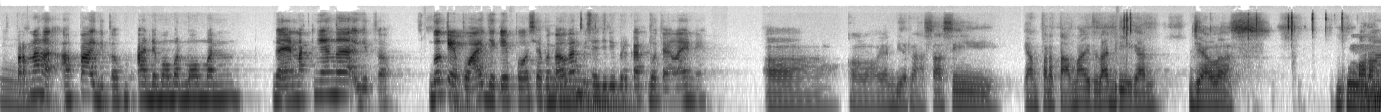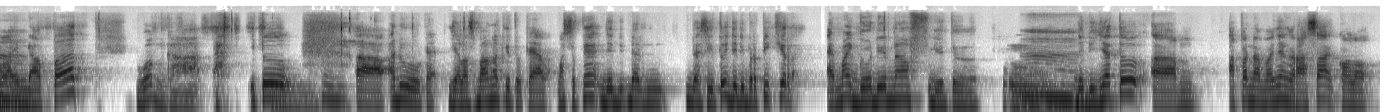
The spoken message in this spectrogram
Hmm. pernah nggak? Apa gitu? Ada momen-momen nggak enaknya nggak gitu? Gue kepo aja kepo. Siapa tahu kan bisa jadi berkat buat yang lain ya. Eh, kalau yang dirasa sih yang pertama itu tadi kan jealous. Hmm. orang lain dapet gue enggak Ah, itu eh, aduh kayak jealous banget gitu. Kayak maksudnya jadi dan dari situ jadi berpikir am I good enough? gitu. Hmm. jadinya tuh em, apa namanya ngerasa kalau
